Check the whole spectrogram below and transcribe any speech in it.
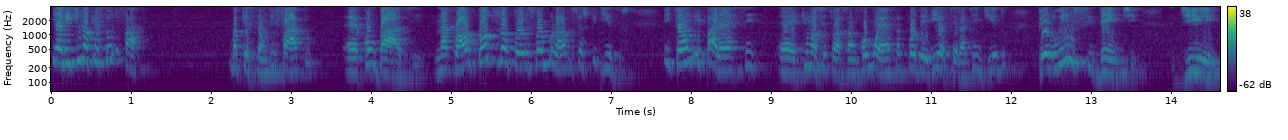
E ali tinha uma questão de fato. Uma questão de fato, é, com base na qual todos os autores formulavam seus pedidos. Então, me parece é, que uma situação como essa poderia ser atendido pelo incidente de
